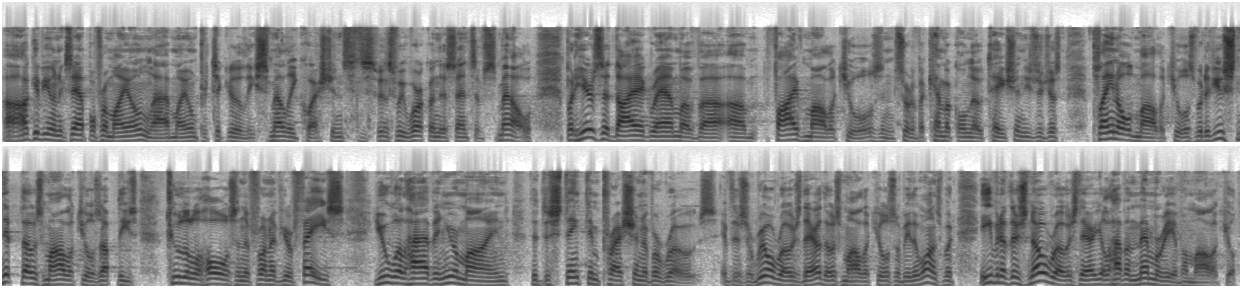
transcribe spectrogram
Uh, I'll give you an example from my own lab, my own particularly smelly questions, since we work on the sense of smell. But here's a diagram of uh, um, five molecules in sort of a chemical notation. These are just plain old molecules, but if you snip those molecules up these two little holes in the front of your face, you will have in your mind the distinct impression of a rose. If there's a real rose there, those molecules will be the ones. But even if there's no rose there, you'll have a memory of a molecule.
